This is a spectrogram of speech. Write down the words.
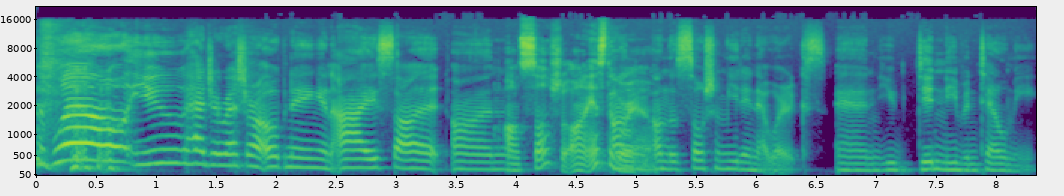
this? Well, you had your restaurant opening, and I saw it on on social, on on, Instagram. on the social media networks, and you didn't even tell me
